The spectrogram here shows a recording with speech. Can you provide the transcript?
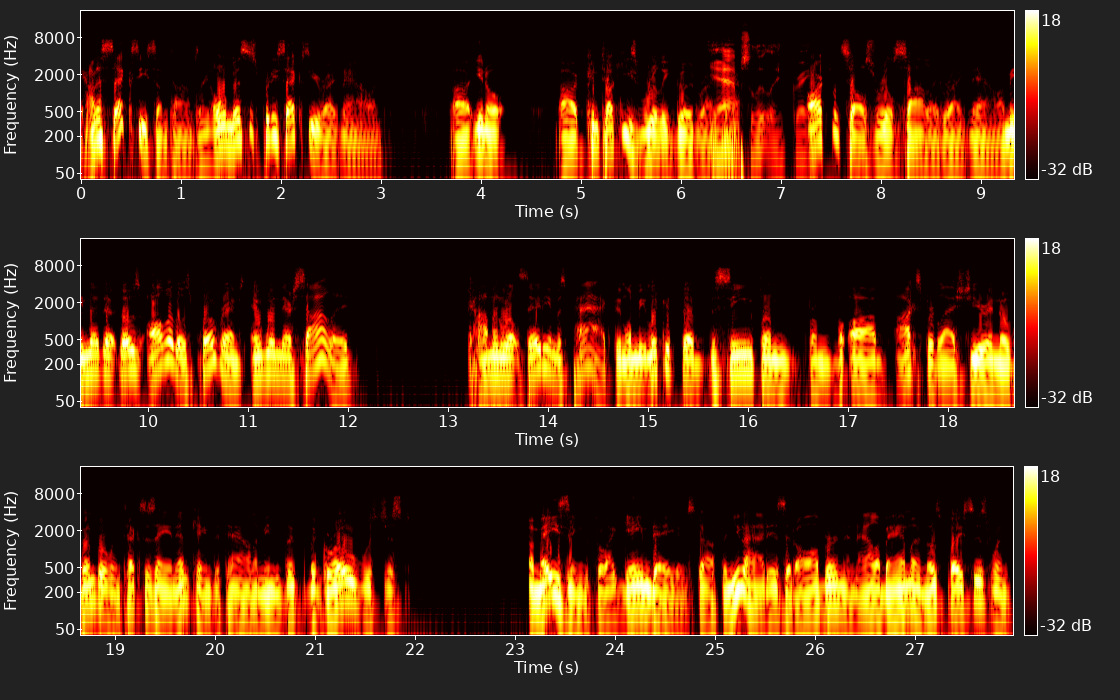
kind of sexy sometimes. Like Ole Miss is pretty sexy right now, and uh, you know, uh, Kentucky's really good right yeah, now. Yeah, absolutely. Great. Arkansas is real solid right now. I mean, th- th- those all of those programs, and when they're solid, Commonwealth Stadium is packed. And let me look at the the scene from from uh, Oxford last year in November when Texas A&M came to town. I mean, the the Grove was just amazing for like game day and stuff. And you know how it is at Auburn and Alabama and those places when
